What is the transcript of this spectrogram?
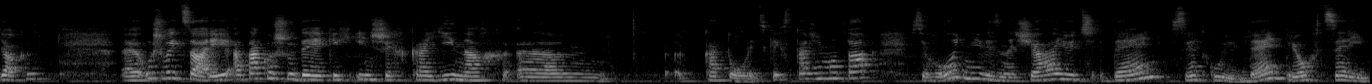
Дякую. Е, У Швейцарії, а також у деяких інших країнах ем, католицьких, скажімо так, сьогодні відзначають день, святкують День трьох царів.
